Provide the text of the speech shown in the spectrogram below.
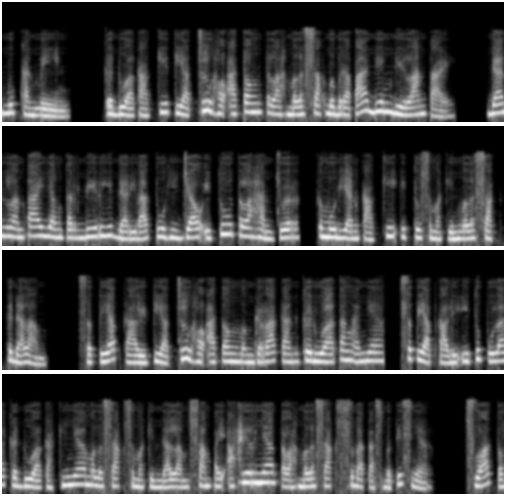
bukan main. Kedua kaki Tiat Chu Ho Atong telah melesak beberapa ding di lantai. Dan lantai yang terdiri dari batu hijau itu telah hancur, kemudian kaki itu semakin melesak ke dalam. Setiap kali Tiat Chu Ho Atong menggerakkan kedua tangannya, setiap kali itu pula kedua kakinya melesak semakin dalam sampai akhirnya telah melesak sebatas betisnya. Suatu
